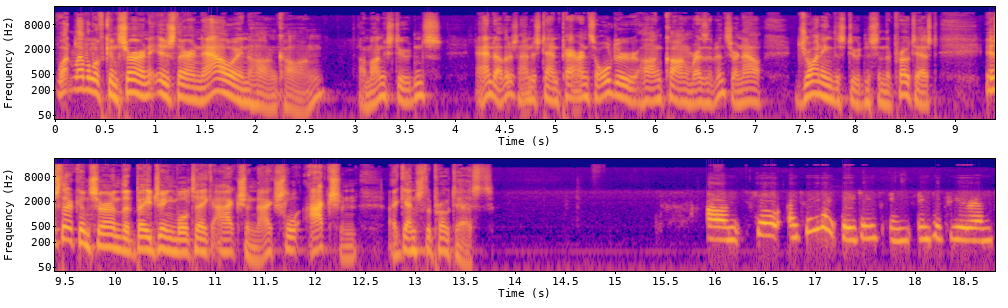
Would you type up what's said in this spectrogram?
what level of concern is there now in Hong Kong among students? And others. I understand parents, older Hong Kong residents, are now joining the students in the protest. Is there concern that Beijing will take action, actual action, against the protests? Um, so I think that Beijing's in interference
